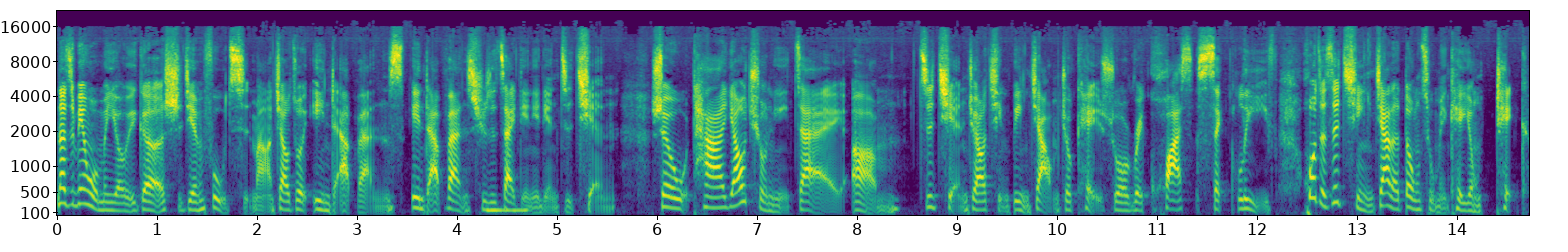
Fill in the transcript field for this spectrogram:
那这边我们有一个时间副词嘛，叫做 in advance。in advance 就是在点点点之前，所以他要求你在嗯之前就要请病假，我们就可以说 request sick leave，或者是请假的动词，我们也可以用 take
